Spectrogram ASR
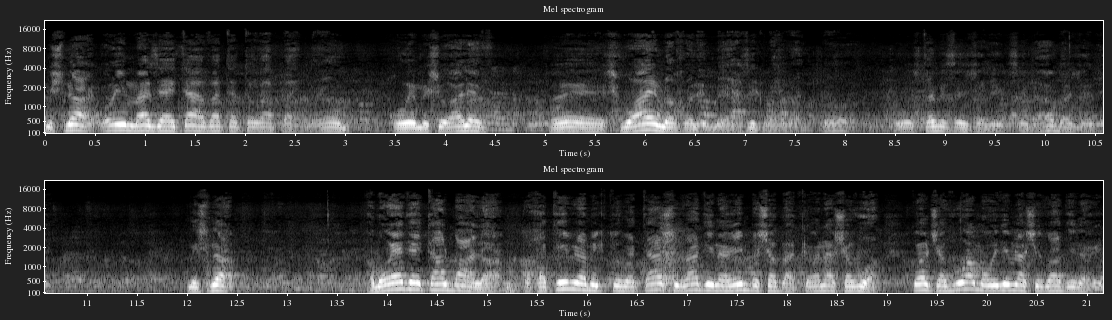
משנה, רואים מה זה הייתה אהבת התורה פעם. היום רואים בשור א', שבועיים לא יכולים להחזיק מעמד. פה 12 שנים, 24 שנים. משנה, המורדת על בעלה, פוחתים לה מכתובתה שבעה דינרים בשבת, כוונה שבוע. כל שבוע מורידים לה שבעה דינרים.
